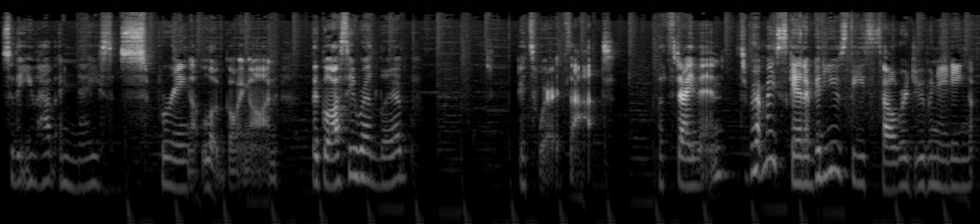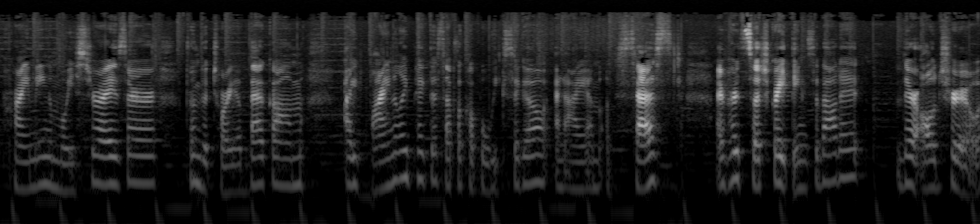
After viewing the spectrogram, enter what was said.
so that you have a nice spring look going on. The glossy red lip, it's where it's at. Let's dive in. To prep my skin, I'm gonna use the Cell Rejuvenating Priming Moisturizer from Victoria Beckham. I finally picked this up a couple weeks ago and I am obsessed. I've heard such great things about it. They're all true.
